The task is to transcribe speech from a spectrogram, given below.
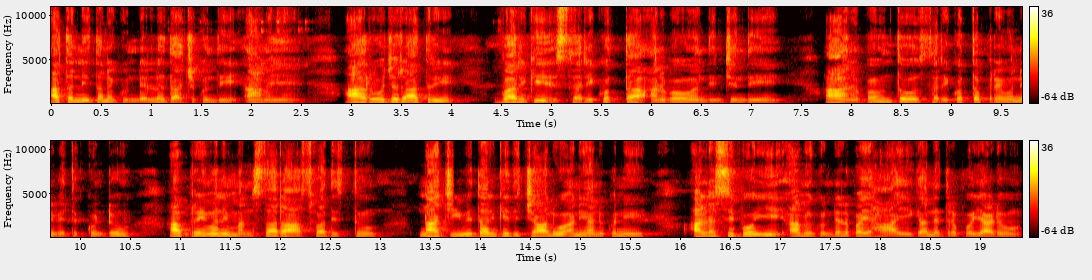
అతన్ని తన గుండెల్లో దాచుకుంది ఆమె. ఆ రోజు రాత్రి వారికి సరికొత్త అనుభవం అందించింది. ఆ అనుభవంతో సరికొత్త ప్రేమని వెతుక్కుంటూ ఆ ప్రేమని మనసారా ఆస్వాదిస్తూ నా జీవితానికి ఇది చాలు అని అనుకుని అలసిపోయి ఆమె గుండెలపై హాయిగా నిద్రపోయాడు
